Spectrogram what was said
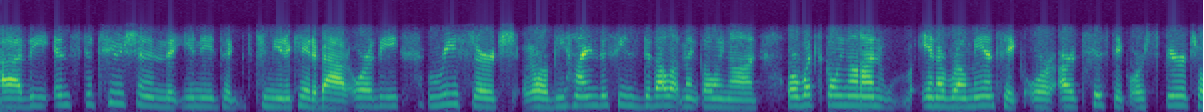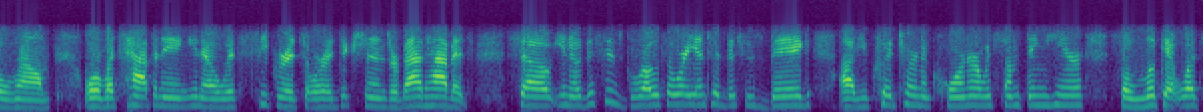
uh, the institution that you need to communicate about, or the research or behind the scenes development going on, or what's going on in a romantic or artistic or spiritual realm, or what's happening, you know, with secrets or addictions or bad habits. So, you know, this is growth oriented. This is big. Uh, you could turn a corner with something here. So look at what's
